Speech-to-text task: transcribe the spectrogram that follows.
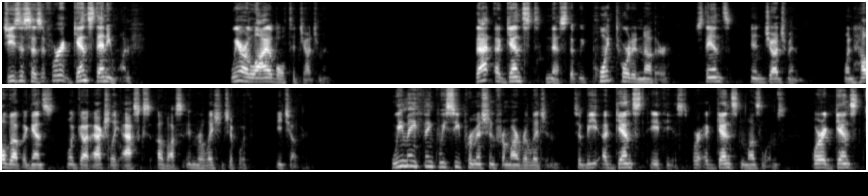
Jesus says if we're against anyone, we are liable to judgment. That againstness that we point toward another stands in judgment when held up against what God actually asks of us in relationship with each other. We may think we see permission from our religion to be against atheists or against Muslims or against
